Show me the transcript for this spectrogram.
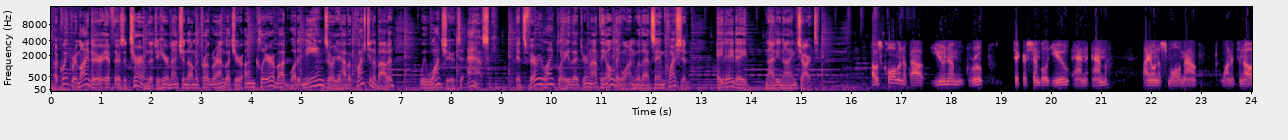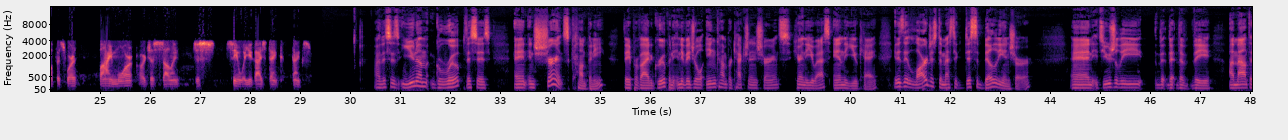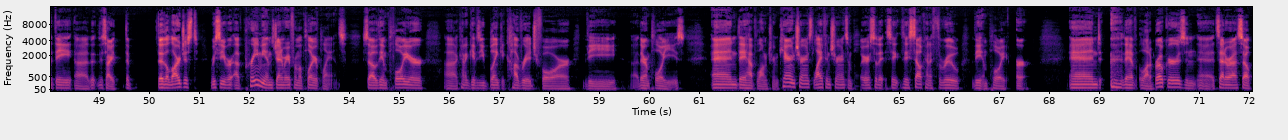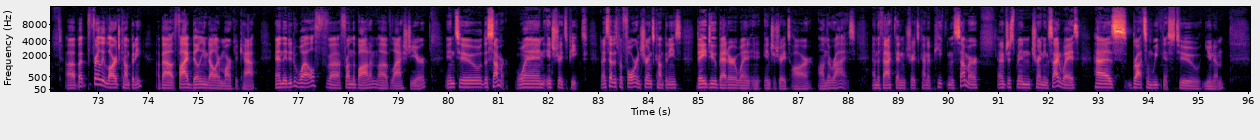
A quick reminder if there's a term that you hear mentioned on the program but you're unclear about what it means or you have a question about it, we want you to ask. It's very likely that you're not the only one with that same question. 888 99 Chart. I was calling about Unum Group, ticker symbol UNM. I own a small amount. Wanted to know if it's worth buying more or just selling. Just seeing what you guys think. Thanks. Uh, this is Unum Group. This is an insurance company. They provide group and individual income protection insurance here in the US and the UK. It is the largest domestic disability insurer, and it's usually the the the, the amount that they uh, the, sorry the they're the largest receiver of premiums generated from employer plans. So the employer uh, kind of gives you blanket coverage for the uh, their employees, and they have long-term care insurance, life insurance, employers. So they so they sell kind of through the employer, and they have a lot of brokers and uh, et cetera. So, uh, but fairly large company, about five billion dollar market cap and they did well f- uh, from the bottom of last year into the summer when interest rates peaked. And I said this before insurance companies, they do better when in- interest rates are on the rise. And the fact that interest rates kind of peaked in the summer and have just been trending sideways has brought some weakness to Unum.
